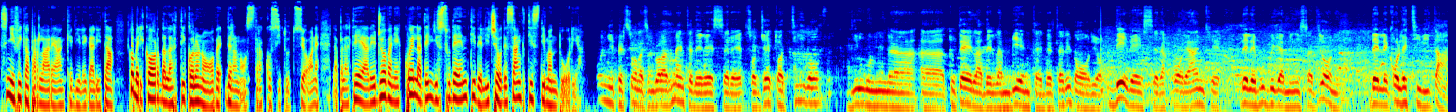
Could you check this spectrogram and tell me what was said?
significa parlare anche di legalità, come ricorda l'articolo 9 della nostra Costituzione. La platea dei giovani è quella degli studenti del Liceo De Sanctis di Manduria. Ogni persona singolarmente deve essere soggetto attivo di una uh, tutela dell'ambiente e del territorio deve essere a cuore anche delle pubbliche amministrazioni, delle collettività.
